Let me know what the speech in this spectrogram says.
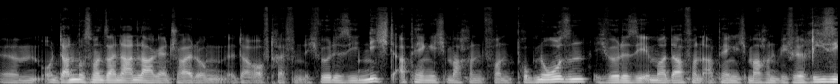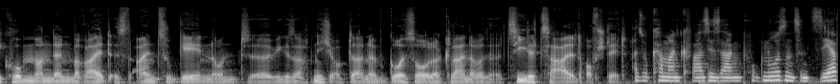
Ähm, und dann muss man seine Anlageentscheidungen darauf treffen. Ich würde sie nicht abhängig machen von Prognosen. Ich würde sie immer davon abhängig machen, wie viel Risiko man denn bereit ist einzugehen. Und äh, wie gesagt, nicht, ob da eine größere oder kleinere Zielzahl draufsteht. Also kann man quasi sagen, Prognosen sind sehr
